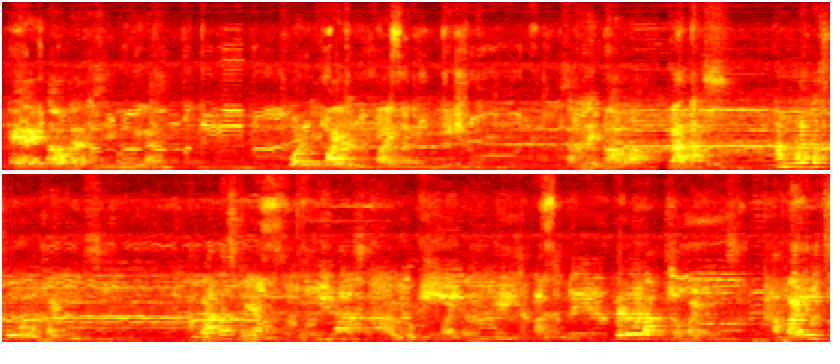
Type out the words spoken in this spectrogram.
kaya itawag natin sa ibang bigas. 45 with vitamin D. Sa halimbawa, gatas. Ang gatas po walang vitamin C. Ang gatas mayaman sa protina, sa iron, sa vitamin A, sa calcium. Pero wala po sa vitamin C. Ang vitamin C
